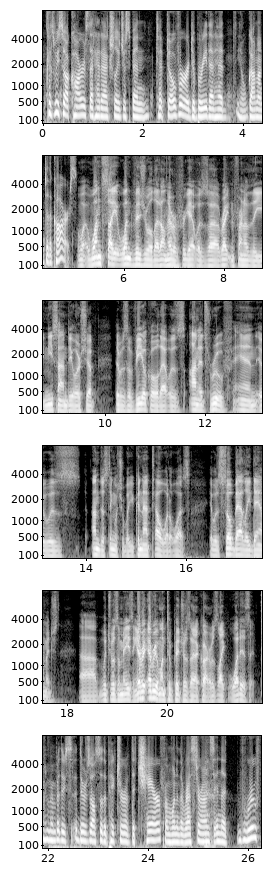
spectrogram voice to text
Because we saw cars that had actually just been tipped over or debris that had you know gone onto the cars. One one sight, one visual that I'll never forget was uh, right in front of the Nissan dealership. There was a vehicle that was on its roof, and it was undistinguishable. You could not tell what it was. It was so badly damaged, uh, which was amazing. Every everyone took pictures of that car. It was like, what is it? I remember there's there's also the picture of the chair from one of the restaurants in the roof,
